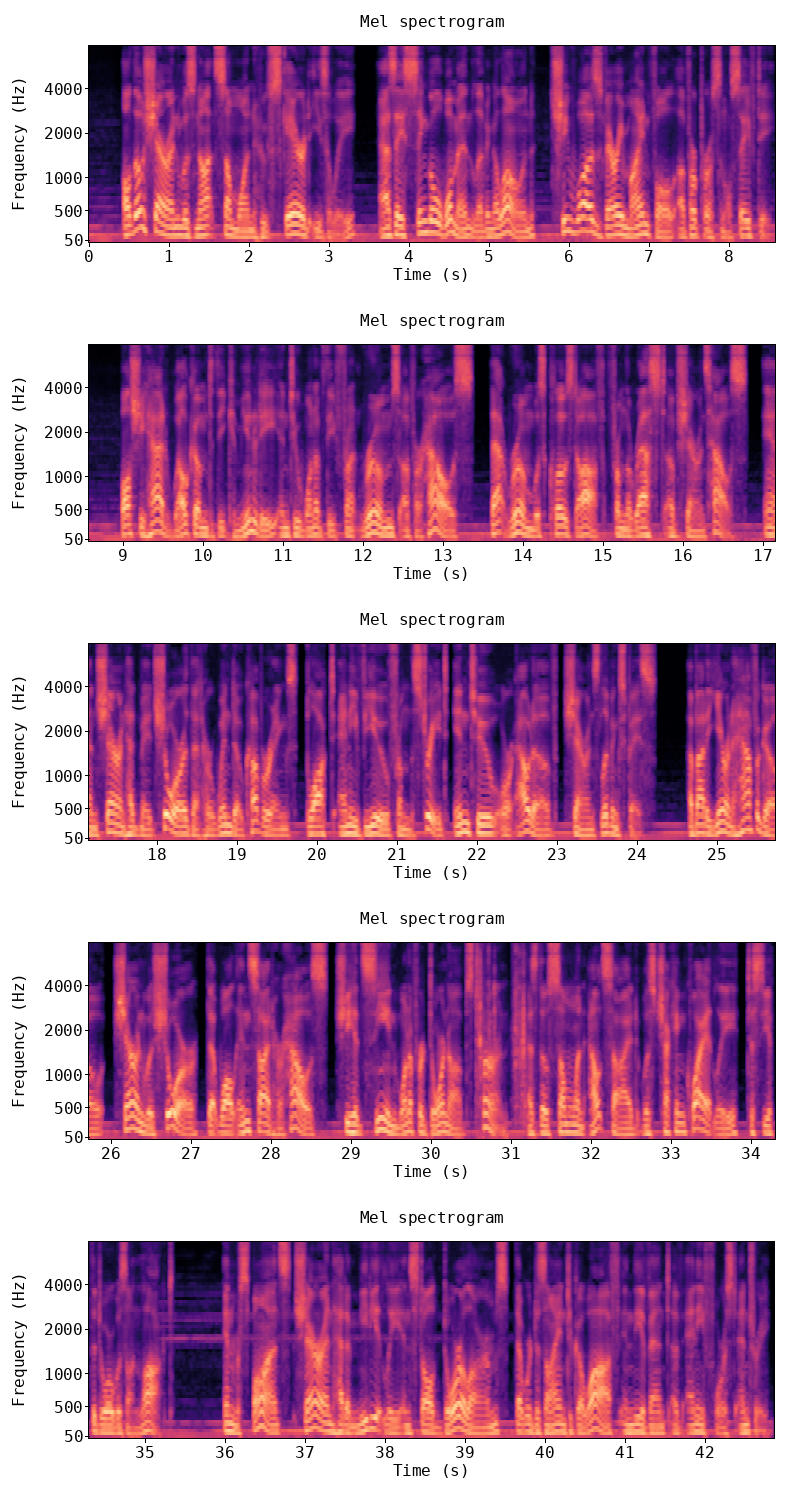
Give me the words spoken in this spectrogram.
Although Sharon was not someone who scared easily, as a single woman living alone, she was very mindful of her personal safety. While she had welcomed the community into one of the front rooms of her house, that room was closed off from the rest of Sharon's house, and Sharon had made sure that her window coverings blocked any view from the street into or out of Sharon's living space. About a year and a half ago, Sharon was sure that while inside her house, she had seen one of her doorknobs turn, as though someone outside was checking quietly to see if the door was unlocked. In response, Sharon had immediately installed door alarms that were designed to go off in the event of any forced entry.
